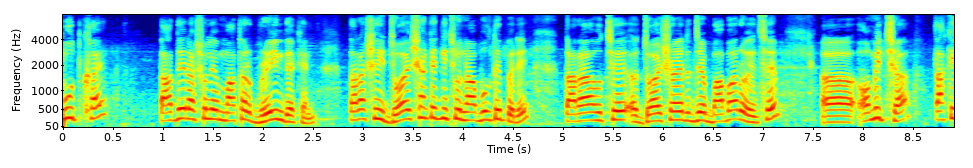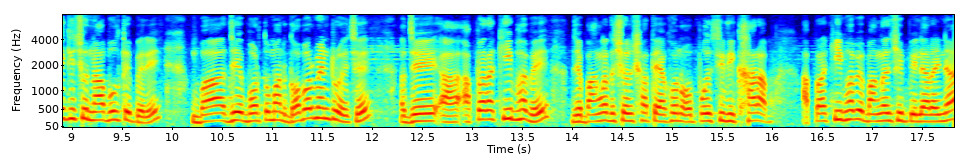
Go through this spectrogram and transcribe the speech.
মুদ খায়, তাদের আসলে মাথার ব্রেইন দেখেন। তারা সেই জয়শাকে কিছু না বলতে পেরে তারা হচ্ছে জয়শাহের যে বাবা রয়েছে অমিত শাহ, তাকে কিছু না বলতে পেরে বা যে বর্তমান গভর্নমেন্ট রয়েছে, যে আপনারা কীভাবে যে বাংলাদেশের সাথে এখন পরিস্থিতি খারাপ, আপনারা কীভাবে বাংলাদেশি প্লেয়ারাই না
